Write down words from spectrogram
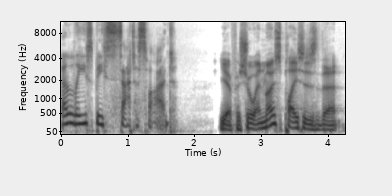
at least be satisfied. Yeah, for sure. And most places that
